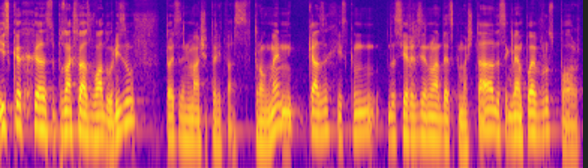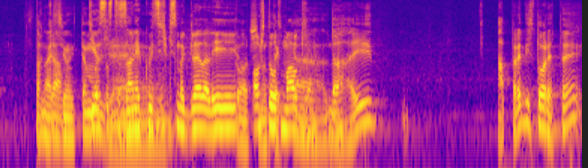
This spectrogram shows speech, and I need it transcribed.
исках, се познах с вас Владо Ризов, той се занимаваше преди това с Strongman и казах, искам да си реализирам една детска мечта, да се гледам по Евроспорт. Така, Най-силните тия мъже. състезания, които всички сме гледали Точно още от така, малки. Да. да. И А пред историята е,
